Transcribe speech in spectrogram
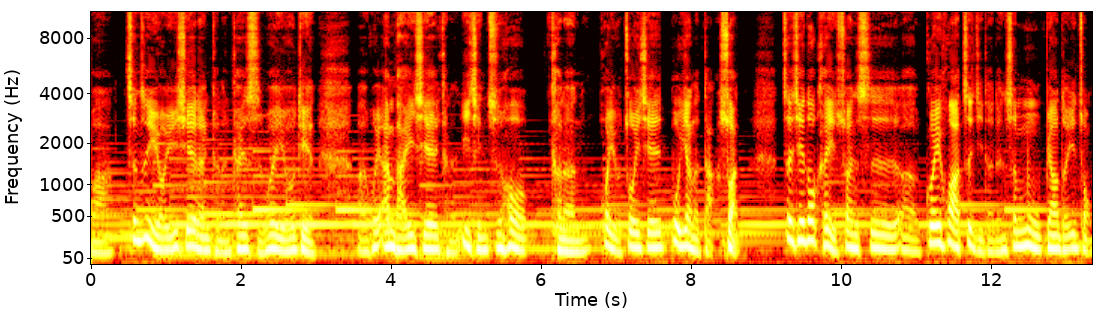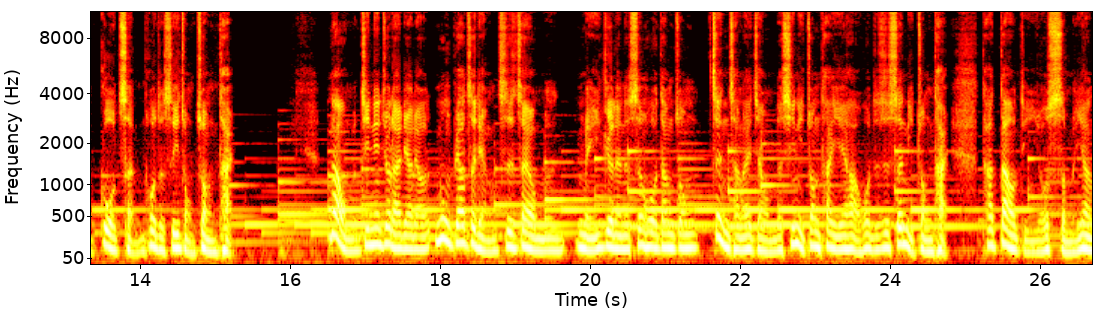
啊，甚至有一些人可能开始会有点，呃，会安排一些可能疫情之后可能会有做一些不一样的打算。这些都可以算是呃规划自己的人生目标的一种过程，或者是一种状态。那我们今天就来聊聊“目标”这两个字，在我们每一个人的生活当中，正常来讲，我们的心理状态也好，或者是生理状态，它到底有什么样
